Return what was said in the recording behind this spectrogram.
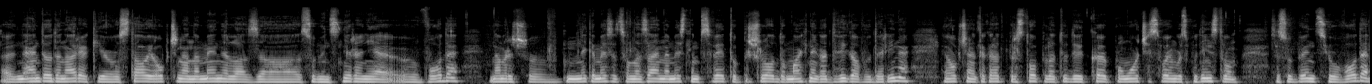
En del denarja, ki je ostal, je občina namenila za subvencioniranje vode. Namreč nekaj mesecev nazaj na mestnem svetu prišlo do majhnega dviga vodarine in občina je takrat pristopila tudi k pomoči svojim gospodinstvom za subvencijo vode.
